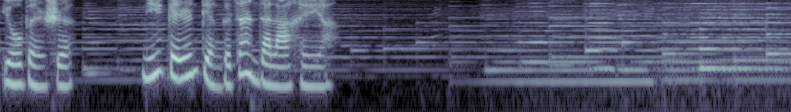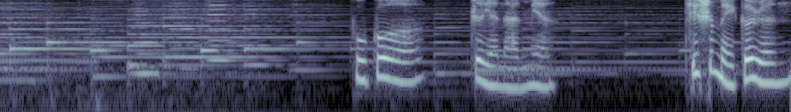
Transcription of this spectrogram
有本事，你给人点个赞再拉黑呀！不过，这也难免。其实每个人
